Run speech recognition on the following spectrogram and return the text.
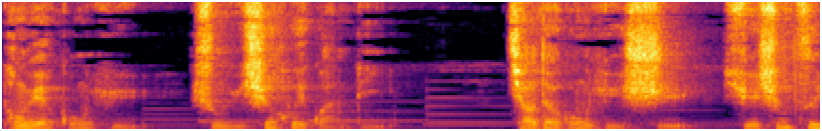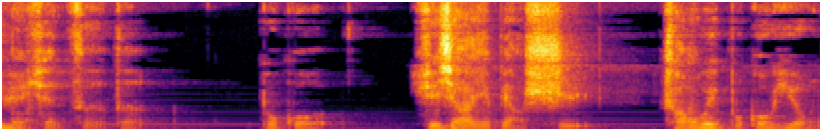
鹏远公寓属于社会管理，桥调公寓是学生自愿选择的。不过，学校也表示床位不够用，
